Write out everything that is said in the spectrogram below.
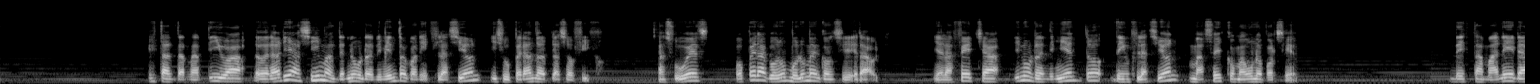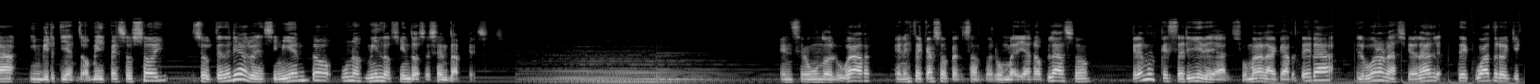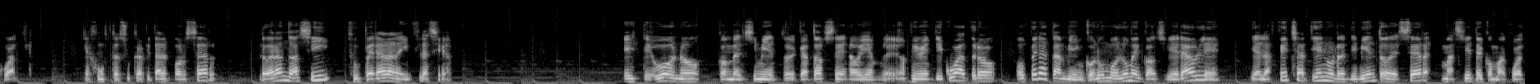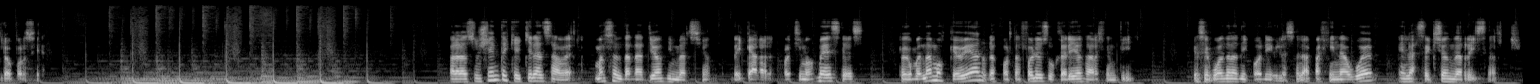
Esta alternativa lograría así mantener un rendimiento con inflación y superando el plazo fijo. A su vez, opera con un volumen considerable, y a la fecha tiene un rendimiento de inflación más 6,1%. De esta manera, invirtiendo 1.000 pesos hoy, se obtendría al vencimiento unos 1.260 pesos. En segundo lugar, en este caso pensando en un mediano plazo, creemos que sería ideal sumar a la cartera el bono nacional T4X4, que ajusta su capital por ser, logrando así superar a la inflación. Este bono, con vencimiento el 14 de noviembre de 2024, opera también con un volumen considerable y a la fecha tiene un rendimiento de ser más 7,4%. Para los oyentes que quieran saber más alternativas de inversión de cara a los próximos meses, recomendamos que vean los portafolios sugeridos de Argentina, que se encuentran disponibles en la página web en la sección de Research.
